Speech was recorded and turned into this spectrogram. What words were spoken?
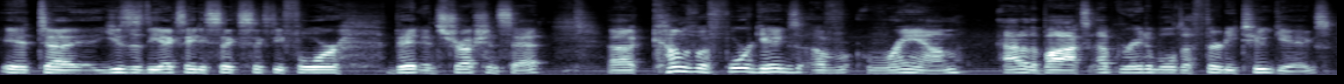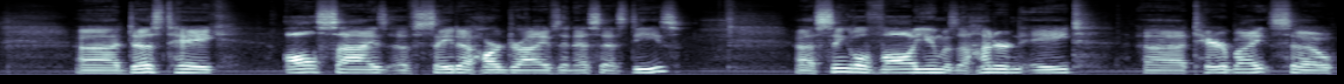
It uh, uses the x86 64-bit instruction set. Uh, comes with 4 gigs of RAM out of the box, upgradable to 32 gigs. Uh, does take all size of SATA hard drives and SSDs. Uh, single volume is 108 uh, terabytes, so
